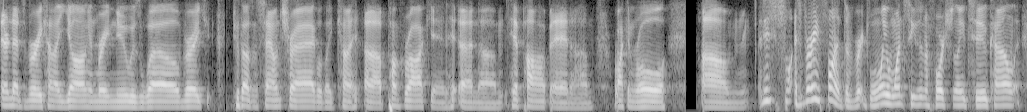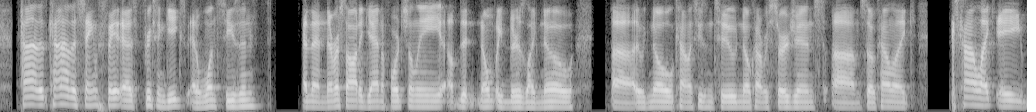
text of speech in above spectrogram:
internet's very kind of young and very new as well. Very 2000 soundtrack with like kind of uh, punk rock and and um, hip hop and um, rock and roll. Um, it is fun. It's very fun. It's, a, it's only one season, unfortunately, too. Kind of, kind of, kind of the same fate as Freaks and Geeks at one season, and then never saw it again. Unfortunately, uh, no, there's like no, uh, like no kind of like season two, no kind of resurgence. Um, so kind of like it's kind of like a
